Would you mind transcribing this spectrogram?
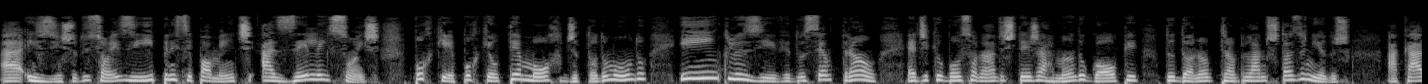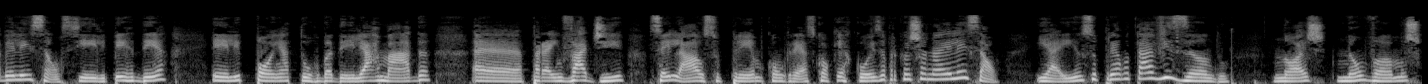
as instituições e principalmente as eleições. Por quê? Porque o temor de todo mundo e inclusive do Centrão é de que o Bolsonaro esteja armando o golpe do Donald Trump lá nos Estados Unidos. Acaba a eleição. Se ele perder, ele põe a turba dele armada é, para invadir, sei lá, o Supremo, Congresso, qualquer coisa para questionar a eleição. E aí o Supremo está avisando: nós não vamos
